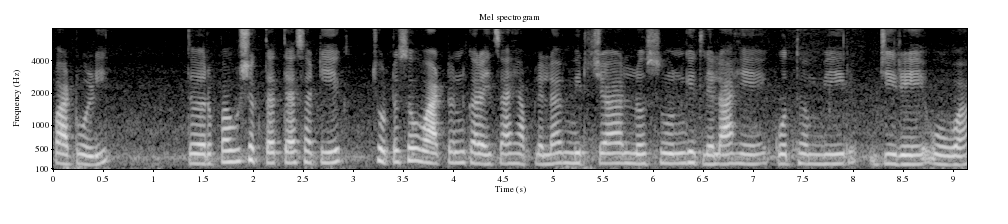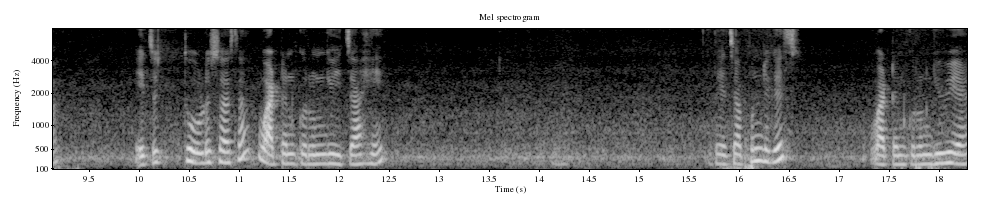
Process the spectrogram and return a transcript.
पाटवडी. तर पाहू शकता त्यासाठी एक छोटंसं वाटण करायचं आहे आपल्याला. मिरच्या लसूण घेतलेला आहे कोथिंबीर जिरे ओवा. याचं थोडंसं असं वाटण करून घ्यायचं आहे. त्याचं आपण लगेच वाटण करून घेऊया.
